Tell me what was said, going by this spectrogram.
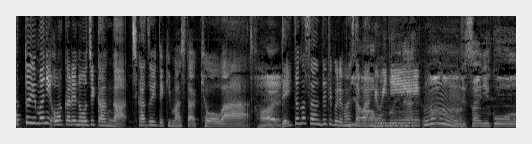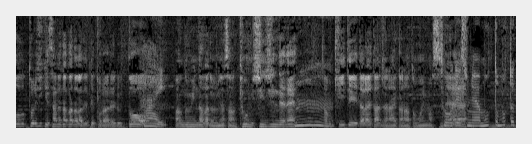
あっという間にお別れのお時間が近づいてきました。今日は、はいデイトナさん出てくれました、番組に。ねうん実。際にこう取引された方が出てこられると、はい番組の中でも皆さん興味津々でね、うん多分聞いていただいたんじゃないかなと思いますね。そうですね。もっともっと聞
